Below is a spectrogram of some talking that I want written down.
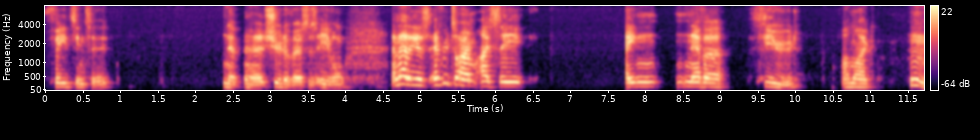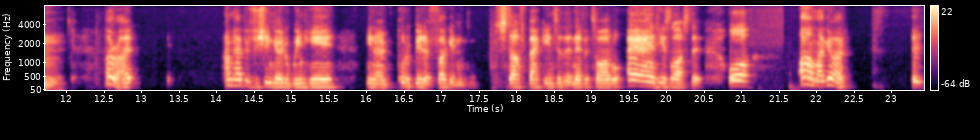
feeds into uh, Shota versus evil, and that is every time I see a never feud, I'm like, hmm, all right, I'm happy for Shingo to win here. You know, put a bit of fucking stuff back into the never title, and he's lost it. Or, oh my god, it,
